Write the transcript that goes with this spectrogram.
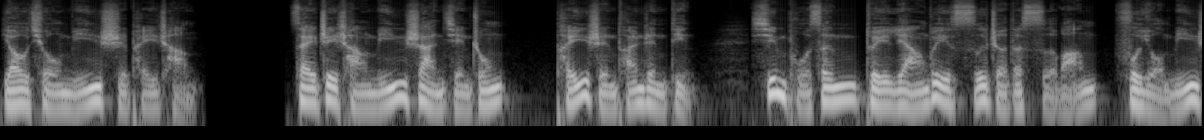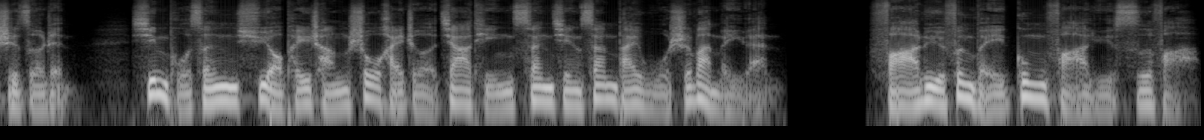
要求民事赔偿。在这场民事案件中，陪审团认定辛普森对两位死者的死亡负有民事责任。辛普森需要赔偿受害者家庭三千三百五十万美元。法律分为公法与私法，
